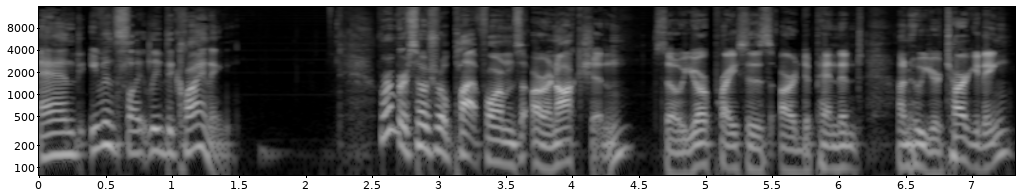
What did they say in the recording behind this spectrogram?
and even slightly declining. Remember, social platforms are an auction, so your prices are dependent on who you're targeting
